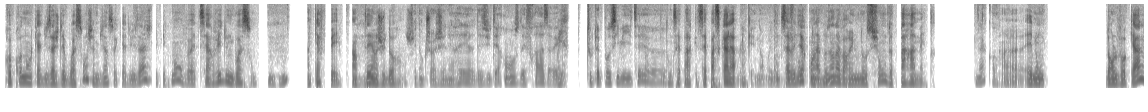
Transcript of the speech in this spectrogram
reprenons le cas d'usage des boissons, j'aime bien ce cas d'usage, typiquement on veut être servi d'une boisson, Mhm. un café, un Mhm. thé, un jus d'orange. Et donc je vais générer euh, des utérances, des phrases avec Oui. toutes les possibilités. euh, Donc c'est pas, c'est pas scalable. non, Donc ça veut dire qu'on a Mhm. besoin d'avoir une notion de paramètre. D'accord. Euh, et donc, dans le vocal,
